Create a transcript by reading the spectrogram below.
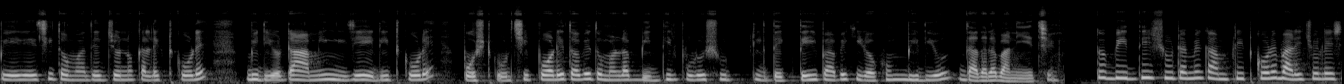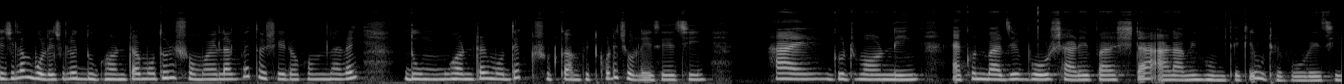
পেরেছি তোমাদের জন্য কালেক্ট করে ভিডিওটা আমি নিজে এডিট করে পোস্ট করছি। পরে তবে তোমরা বৃদ্ধির পুরো শ্যুট দেখতেই পাবে। কীরকম ভিডিও দাদারা বানিয়েছে। তো বৃদ্ধির শ্যুট আমি কমপ্লিট করে বাড়ি চলে এসেছিলাম, বলেছিল দু ঘণ্টার মতন সময় লাগবে, তো সেরকম দ্বারাই দু ঘণ্টার মধ্যে শ্যুট কমপ্লিট করে চলে এসেছি। Hi, good morning. এখন বাজে ভোর সাড়ে পাঁচটা আর আমি ঘুম থেকে উঠে পড়েছি।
